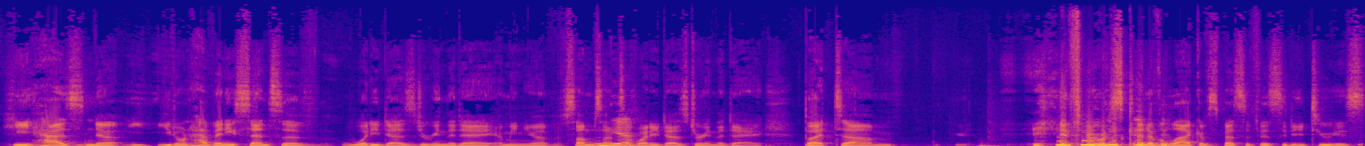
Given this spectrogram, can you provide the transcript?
he has no you you don't have any sense of what he does during the day. I mean you have some sense Yeah. of what he does during the day. But um, there was kind of a lack of specificity to his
